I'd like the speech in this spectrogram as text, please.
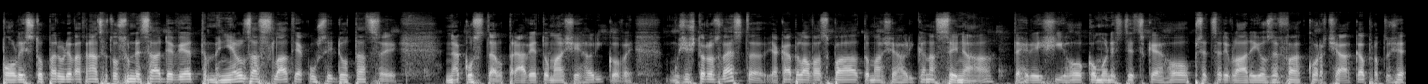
po listopadu 1989 měl zaslat jakousi dotaci na kostel právě Tomáši Halíkovi. Můžeš to rozvést? Jaká byla vazba Tomáše Halíka na syna tehdejšího komunistického předsedy vlády Josefa Korčáka, protože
